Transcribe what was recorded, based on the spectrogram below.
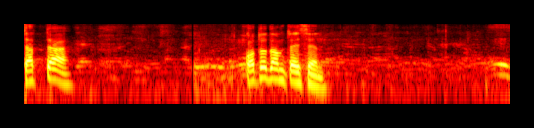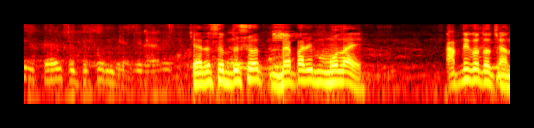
চারটা। কত দাম চাইছেন? তেরো চোদ্দশো ব্যাপারী মোলায়। আপনি কত চান?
